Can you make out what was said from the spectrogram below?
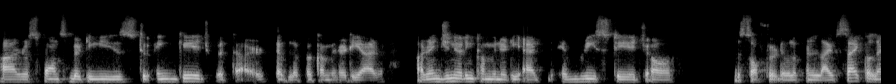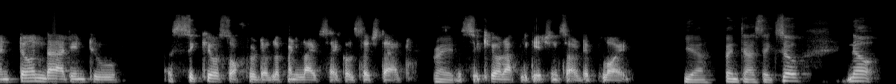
our responsibility is to engage with our developer community, our our engineering community at every stage of the software development lifecycle, and turn that into a secure software development lifecycle, such that right. secure applications are deployed. Yeah, fantastic. So now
